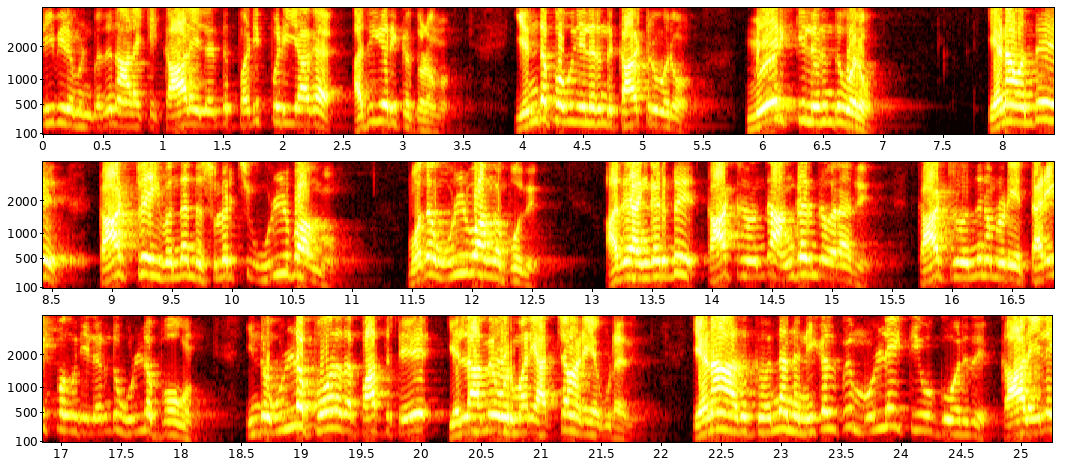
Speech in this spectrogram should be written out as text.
தீவிரம் என்பது நாளைக்கு காலையிலிருந்து படிப்படியாக அதிகரிக்க தொடங்கும். எந்த பகுதியிலிருந்து காற்று வரும்? மேற்கிலிருந்து வரும். ஏன்னா வந்து காற்றை வந்து அந்த சுழற்சி உள்வாங்கும். முத உள்வாங்க போகுது அது அங்கிருந்து காற்று வந்து அங்கிருந்து வராது. காற்று வந்து நம்மளுடைய தரைப்பகுதியிலிருந்து உள்ள போகும். இந்த உள்ள போகிறத பார்த்துட்டு எல்லாமே ஒரு மாதிரி அச்சம் அடையக்கூடாது. ஏன்னா அதுக்கு வந்து அந்த நிகழ்வு முல்லைத்தீவுக்கு வருது. காலையில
